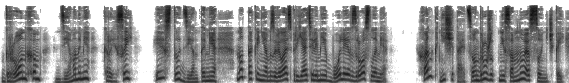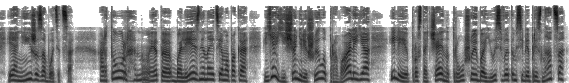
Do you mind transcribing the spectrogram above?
гронхом, демонами, крысой и студентами, но так и не обзавелась приятелями более взрослыми. Ханк не считается, он дружит не со мной, а с Сонечкой, и о ней же заботится. Артур, ну, это болезненная тема пока. Я еще не решила, права ли я, или просто отчаянно трушу и боюсь в этом себе признаться —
